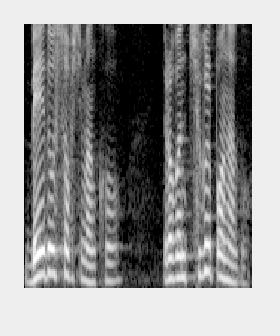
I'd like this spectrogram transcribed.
매도 수없이 많고 여러 번 죽을 뻔하고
